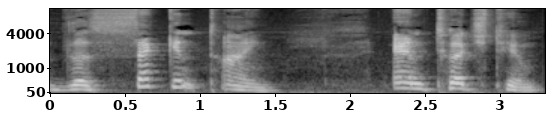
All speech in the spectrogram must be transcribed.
the second time and touched him.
